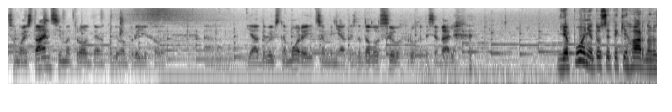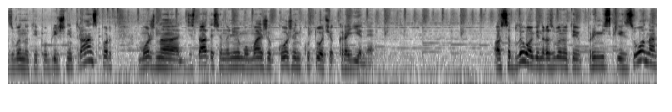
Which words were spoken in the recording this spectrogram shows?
самої станції метро, де куди ми приїхали, е, я дивився на море, і це мені якось додало сил рухатися далі. В Японії досить таки гарно розвинутий публічний транспорт. Можна дістатися на ньому майже в кожен куточок країни. Особливо він розвинутий в приміських зонах,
